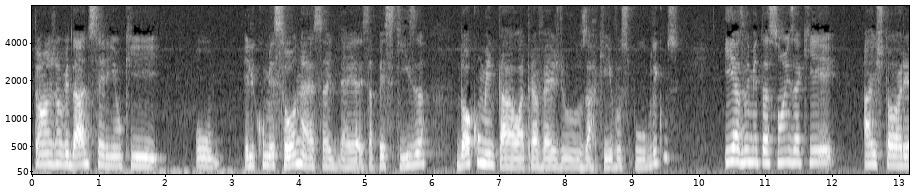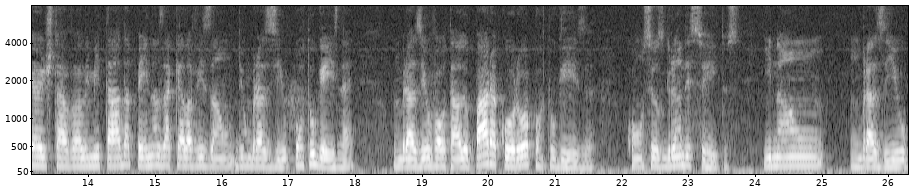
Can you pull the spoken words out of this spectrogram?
Então, as novidades seriam que o, ele começou né, ideia, essa pesquisa documental através dos arquivos públicos e as limitações é que a história estava limitada apenas àquela visão de um Brasil português, né? Um Brasil voltado para a coroa portuguesa, com seus grandes feitos e não um Brasil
